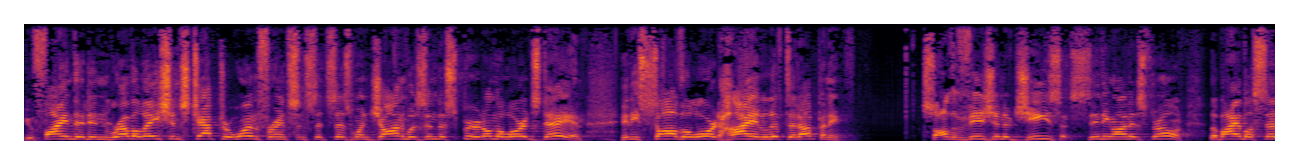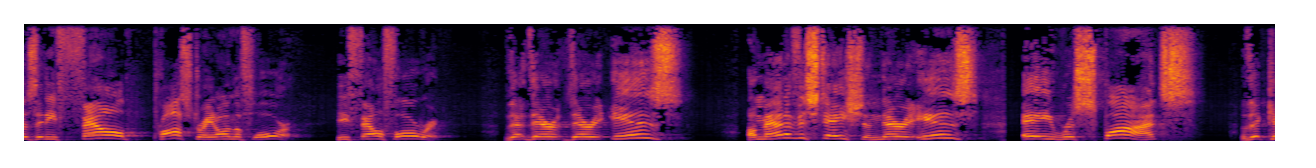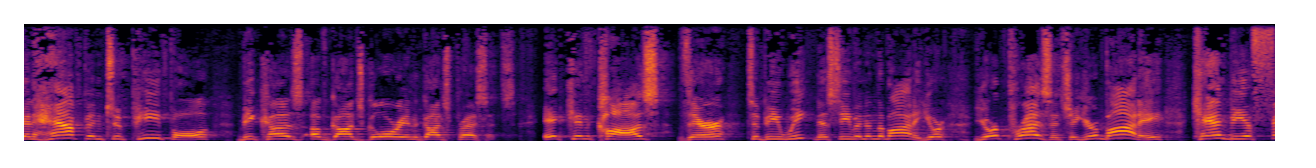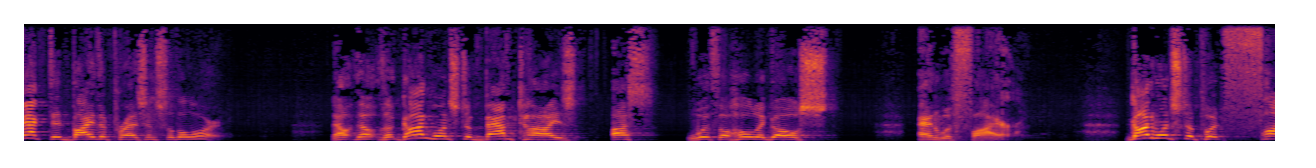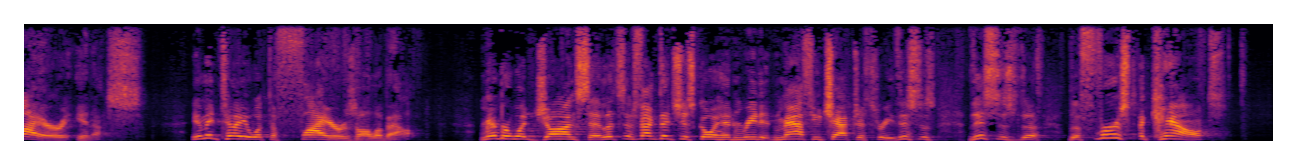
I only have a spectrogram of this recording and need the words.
You find that in Revelations chapter 1, for instance, it says, when John was in the Spirit on the Lord's day and, and he saw the Lord high and lifted up and he saw the vision of Jesus sitting on his throne. The Bible says that he fell prostrate on the floor. He fell forward. There, there is a manifestation, there is a response that can happen to people because of God's glory and God's presence. It can cause there to be weakness even in the body. Your, your presence or your body can be affected by the presence of the Lord. Now, the, the, God wants to baptize us with the Holy Ghost and with fire. God wants to put fire in us. Let me tell you what the fire is all about. Remember what John said. Let's, in fact, let's just go ahead and read it in Matthew chapter 3. This is, this is the, the first account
